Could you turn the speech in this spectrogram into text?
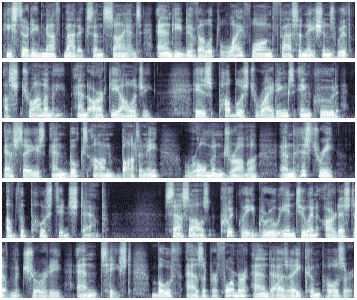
He studied mathematics and science, and he developed lifelong fascinations with astronomy and archaeology. His published writings include essays and books on botany, Roman drama, and the history of the postage stamp. Saint-Saëns quickly grew into an artist of maturity and taste, both as a performer and as a composer.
